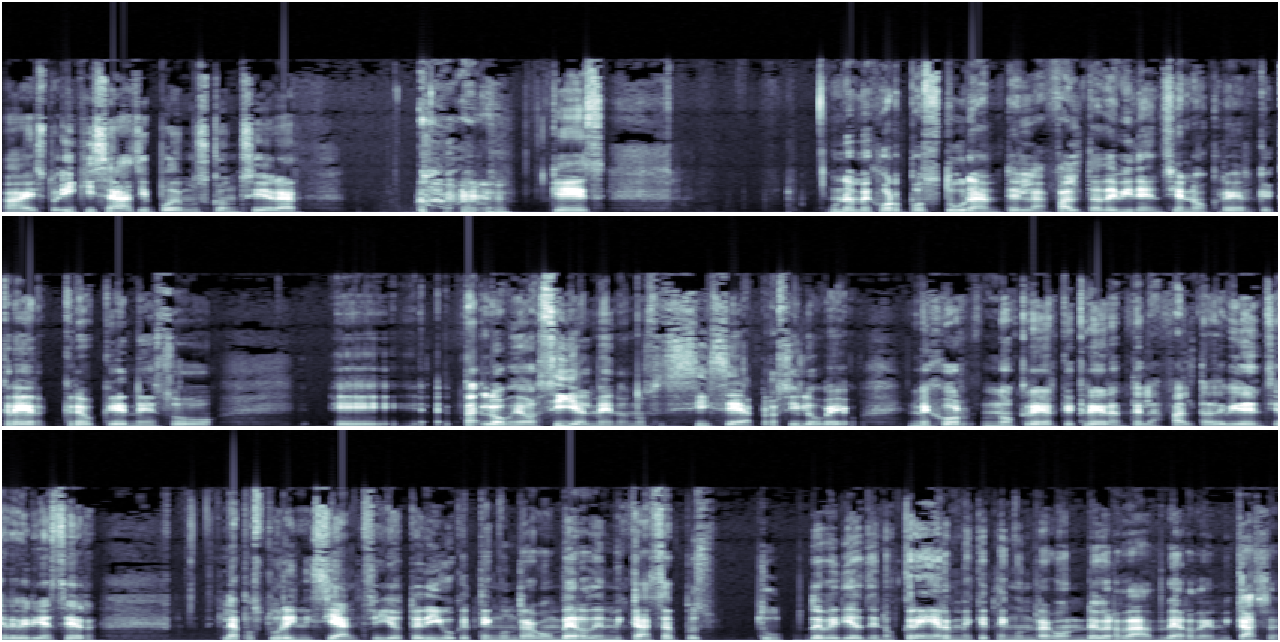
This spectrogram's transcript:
a esto y quizás sí podemos considerar que es una mejor postura ante la falta de evidencia no creer que creer. Creo que en eso eh, lo veo así al menos, no sé si sea, pero sí lo veo. Mejor no creer que creer ante la falta de evidencia. Debería ser la postura inicial. Si yo te digo que tengo un dragón verde en mi casa, pues tú deberías de no creerme que tengo un dragón de verdad verde en mi casa.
